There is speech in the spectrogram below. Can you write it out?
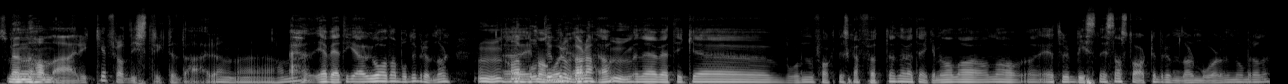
Så- Men han er ikke fra distriktet der? Han, eh, han er. Jeg vet ikke, Jo, han har bodd i Brumunddal. Mm. Han eh, har bodd i, i Brumunddal, ja, ja, Mm. Men jeg vet ikke hvor han faktisk er født. Det vet jeg ikke, men han har, han har, jeg tror businessen har startet i Brumunddal-Moelven-området.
